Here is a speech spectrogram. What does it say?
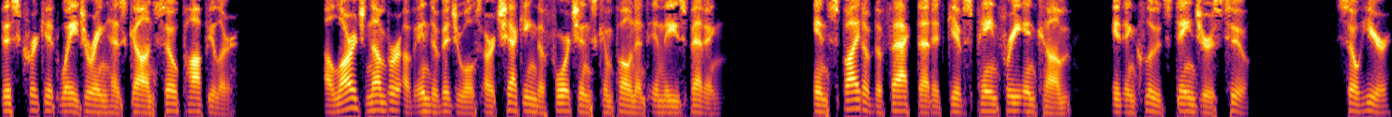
this cricket wagering has gone so popular. A large number of individuals are checking the fortunes component in these betting. In spite of the fact that it gives pain-free income, it includes dangers too. So here,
